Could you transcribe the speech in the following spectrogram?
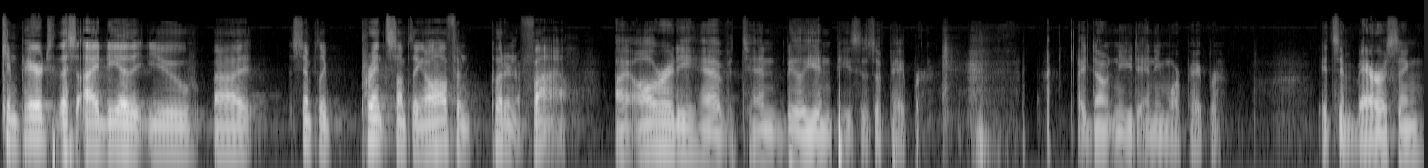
compared to this idea that you uh, simply print something off and put in a file? I already have 10 billion pieces of paper. I don't need any more paper. It's embarrassing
